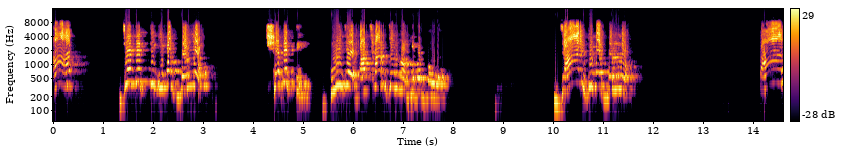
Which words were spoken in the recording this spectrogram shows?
আর যে ব্যক্তি গিবত বলল, সে ব্যক্তি নিজে বাছার জন্য গিবত বলল। যার গিবত বলল তার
